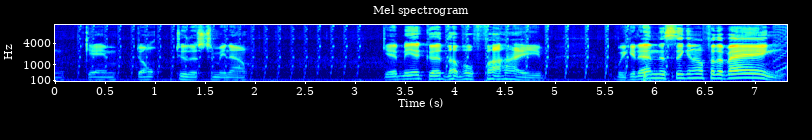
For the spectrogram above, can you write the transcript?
On, game. Don't do this to me now. Give me a good level 5. We could end this thing off with a bang.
